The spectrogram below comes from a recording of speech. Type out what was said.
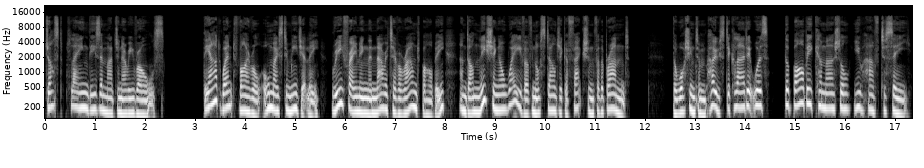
just playing these imaginary roles. The ad went viral almost immediately, reframing the narrative around Barbie and unleashing a wave of nostalgic affection for the brand. The Washington Post declared it was the Barbie commercial you have to see.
